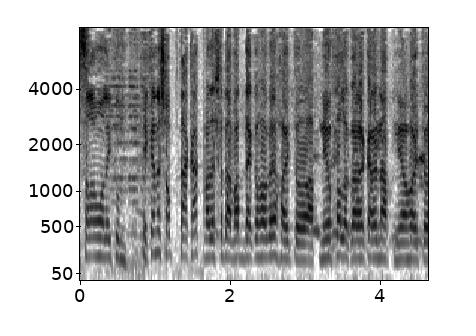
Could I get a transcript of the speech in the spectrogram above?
আসসালামু আলাইকুম। এখানে সব টাকা। আপনাদের সাথে আবার দেখা হবে। হয়তো আপনিও ফলো করার কারণে আপনিও হয়তো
